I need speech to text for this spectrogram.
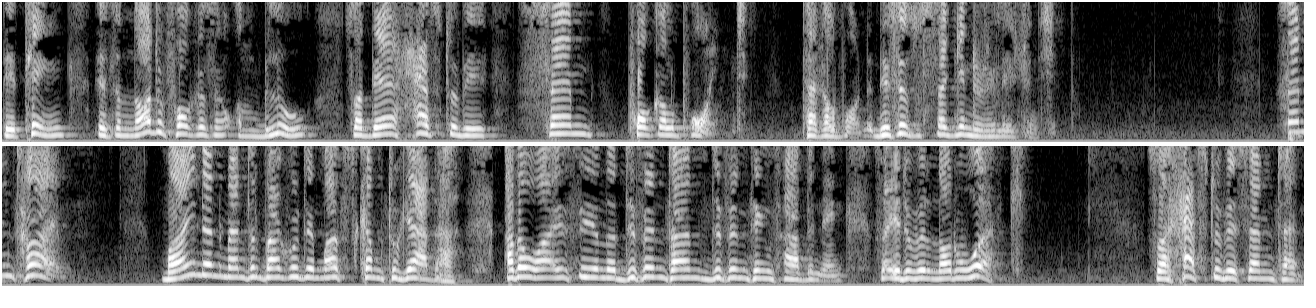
the thing is not focusing on blue, so there has to be same focal point. Focal point. This is second relationship. Same time, mind and mental faculty must come together. Otherwise, see, in the different times, different things happening. So it will not work. So it has to be same time.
